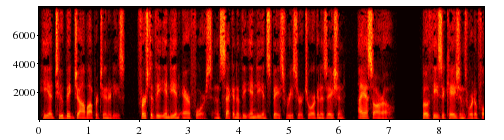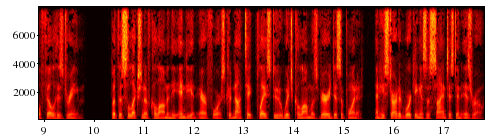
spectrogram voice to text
he had two big job opportunities first of the Indian Air Force and second of the Indian Space Research Organization, ISRO. Both these occasions were to fulfill his dream. But the selection of Kalam in the Indian Air Force could not take place due to which Kalam was very disappointed, and he started working as a scientist in ISRO,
